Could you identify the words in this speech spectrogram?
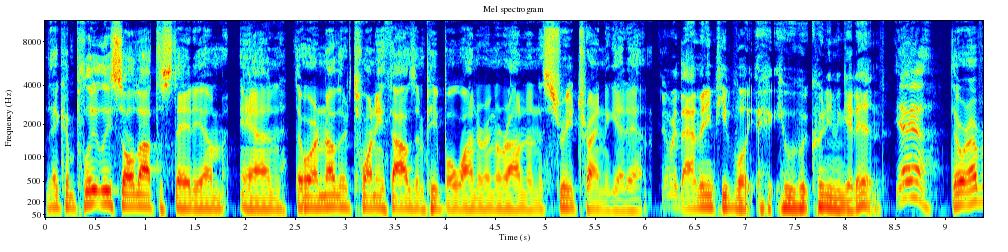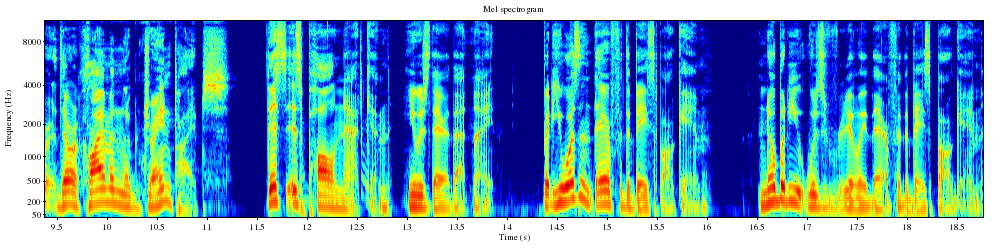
They completely sold out the stadium, and there were another 20,000 people wandering around in the street trying to get in. There were that many people who who couldn't even get in. Yeah, yeah. They were, ever, they were climbing the drain pipes. This is Paul Natkin. He was there that night. But he wasn't there for the baseball game. Nobody was really there for the baseball game.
